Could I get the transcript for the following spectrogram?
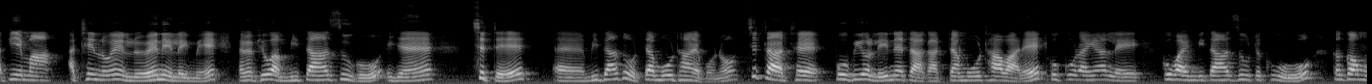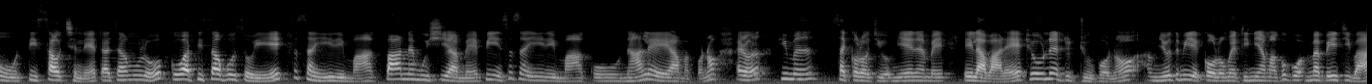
အပြင်မှာအထင်လွဲလွဲနေလိမ့်မယ်ဒါပေမဲ့ဖြိုးကမိသားစုကိုအရန်ချစ်တယ်အဲမိသားစုကိုတန်မိုးထားတယ်ပေါ့နော်ချစ်တာထက်ပို့ပြီးတော့လေးနေတာကတန်မိုးထားပါတယ်ကိုကိုယ်တိုင်ကလည်း ကိုယ်ပိုင်မိသားစုတစ်ခုကိုကောင်းကောင်းမွန်မွန်တိဆောက်ချင်တယ်ဒါကြောင့်မို့လို့ကိုကတိဆောက်ဖို့ဆိုရင်ဆက်ဆံရေးတွေမှာပါနှက်မှုရှိရမယ်ပြီးရင်ဆက်ဆံရေးတွေမှာကိုနားလည်ရမှာပေါ့နော်အဲ့တော့ human psychology ကိုအမြဲတမ်းပဲလေ့လာပါတယ်ဖြိုးနဲ့တူတူပေါ့နော်အမျိုးသမီးတွေအကုန်လုံးပဲဒီနေရာမှာကိုကိုအမှတ်ပေးကြည့်ပါ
